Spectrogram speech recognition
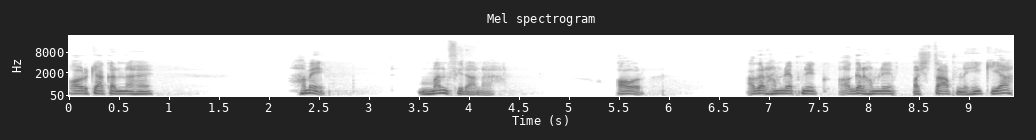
और क्या करना है? हमें मन फिराना। और अगर हमने अपने, अगर हमने पछताप नहीं किया,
